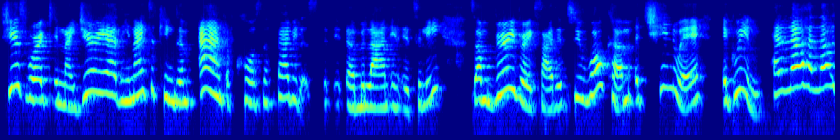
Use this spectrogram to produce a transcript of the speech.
She has worked in Nigeria, the United Kingdom, and of course, the fabulous uh, Milan in Italy. So I'm very, very excited to welcome Chinwe Egwim. Hello, hello,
